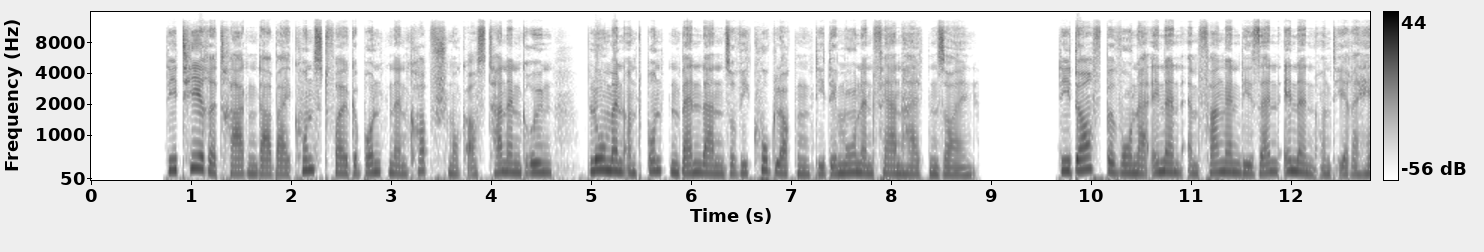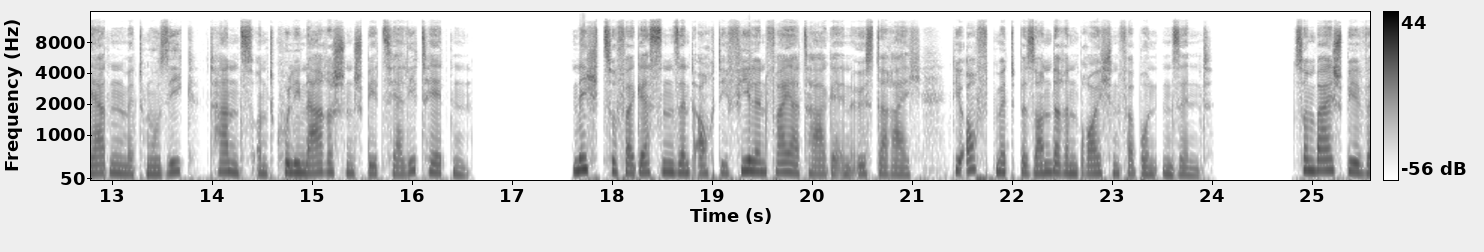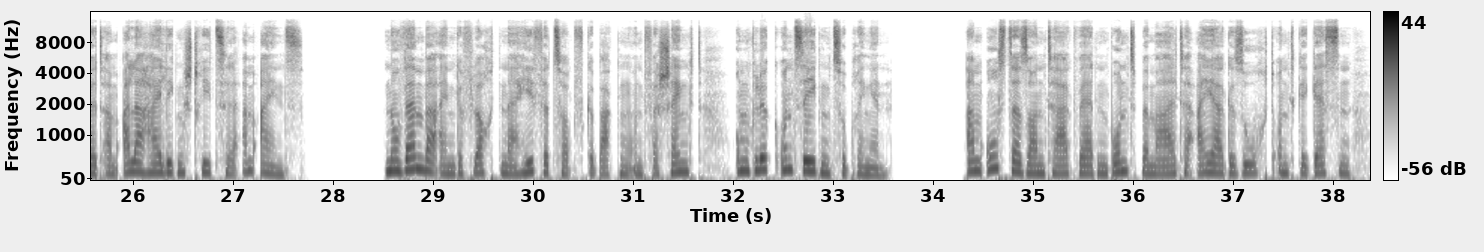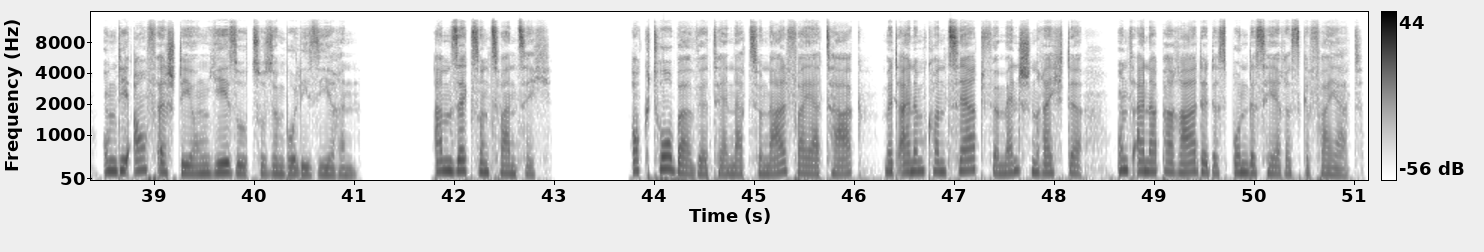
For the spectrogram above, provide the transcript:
Die Tiere tragen dabei kunstvoll gebundenen Kopfschmuck aus Tannengrün, Blumen und bunten Bändern sowie Kuhglocken, die Dämonen fernhalten sollen. Die DorfbewohnerInnen empfangen die SenInnen und ihre Herden mit Musik, Tanz und kulinarischen Spezialitäten. Nicht zu vergessen sind auch die vielen Feiertage in Österreich, die oft mit besonderen Bräuchen verbunden sind. Zum Beispiel wird am Allerheiligen Striezel am 1. November ein geflochtener Hefezopf gebacken und verschenkt, um Glück und Segen zu bringen. Am Ostersonntag werden bunt bemalte Eier gesucht und gegessen, um die Auferstehung Jesu zu symbolisieren. Am 26. Oktober wird der Nationalfeiertag mit einem Konzert für Menschenrechte und einer Parade des Bundesheeres gefeiert.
